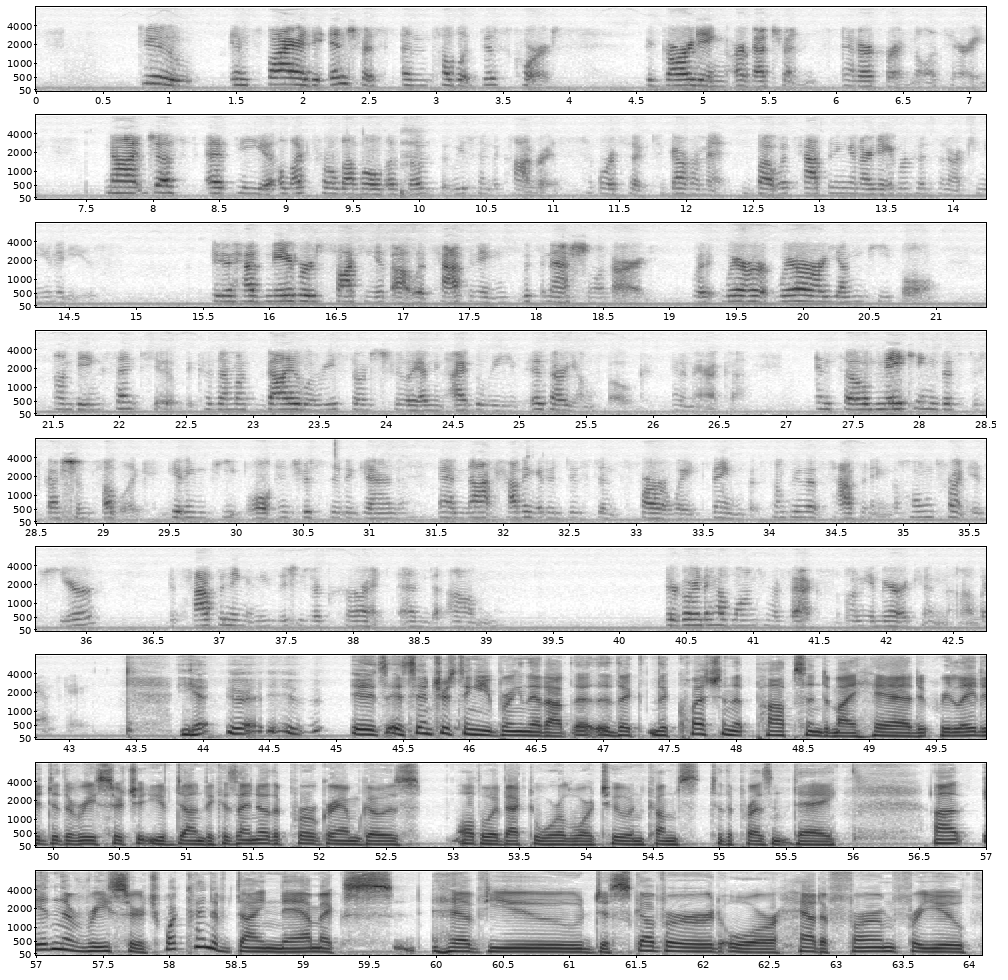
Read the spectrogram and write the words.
to inspire the interest in public discourse regarding our veterans and our current military, not just at the electoral level of those that we send to Congress or to, to government, but what's happening in our neighborhoods and our communities. To have neighbors talking about what's happening with the National Guard, Where where are young people um, being sent to? Because our most valuable resource, truly, I mean, I believe, is our young folk in America. And so making this discussion public, getting people interested again, and not having it a distance, far away thing, but something that's happening. The home front is here, it's happening, and these issues are current, and um, they're going to have long-term effects on the American uh, landscape. Yeah, it's it's interesting you bring that up. The, the, the question that pops into my head related to the research that you've done, because I know the program goes all the way back to World War II and comes to the present day. Uh, in the research, what kind of dynamics have you discovered or had affirmed for you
